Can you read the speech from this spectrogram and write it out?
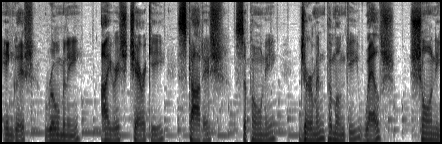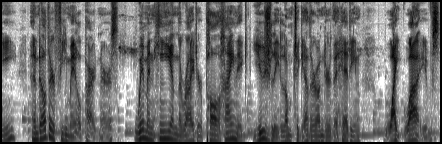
English, Romany, Irish, Cherokee, Scottish, Saponi, German, Pamunkey, Welsh, Shawnee, and other female partners, women he and the writer Paul Heinegg usually lump together under the heading white wives,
